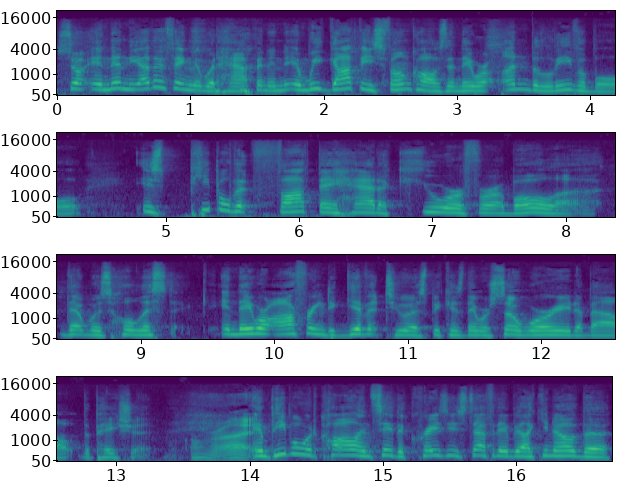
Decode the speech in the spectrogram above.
So, and then the other thing that would happen, and, and we got these phone calls and they were unbelievable, is people that thought they had a cure for Ebola that was holistic. And they were offering to give it to us because they were so worried about the patient. All right. And people would call and say the craziest stuff. They'd be like, you know, the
